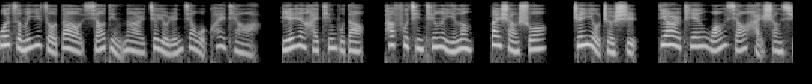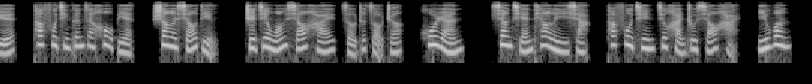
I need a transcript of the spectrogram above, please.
我怎么一走到小顶那儿就有人叫我快跳啊？别人还听不到。”他父亲听了一愣，半晌说：“真有这事。”第二天，王小海上学。他父亲跟在后边，上了小顶，只见王小海走着走着，忽然向前跳了一下，他父亲就喊住小海，一问，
